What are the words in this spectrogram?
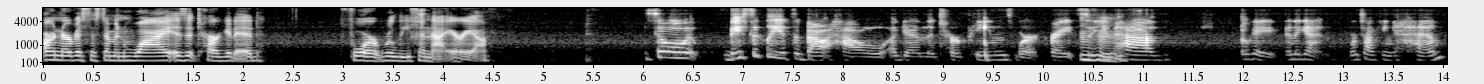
our nervous system and why is it targeted for relief in that area? So basically, it's about how again the terpenes work, right? So you Mhm. have okay, and again, we're talking hemp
